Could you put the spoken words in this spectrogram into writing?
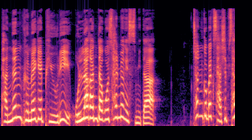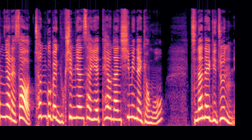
받는 금액의 비율이 올라간다고 설명했습니다. 1943년에서 1960년 사이에 태어난 시민의 경우 지난해 기준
